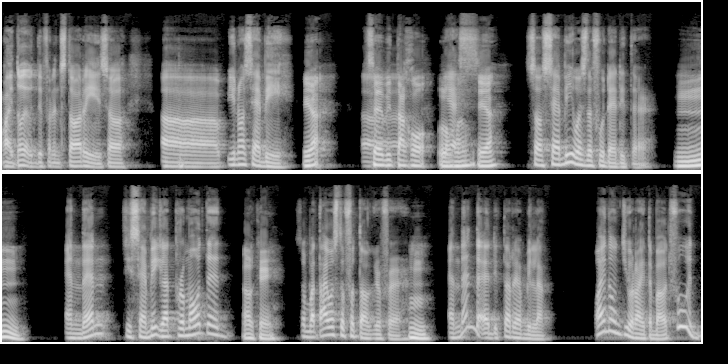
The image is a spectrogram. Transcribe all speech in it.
I told a different story. So, uh, you know Sebi? Yeah. Uh, Saya Bitako. yes. Yeah. So Sebi was the food editor. Hmm. And then si Sebi got promoted. Okay. So but I was the photographer. Hmm. And then the editor yang bilang, why don't you write about food?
